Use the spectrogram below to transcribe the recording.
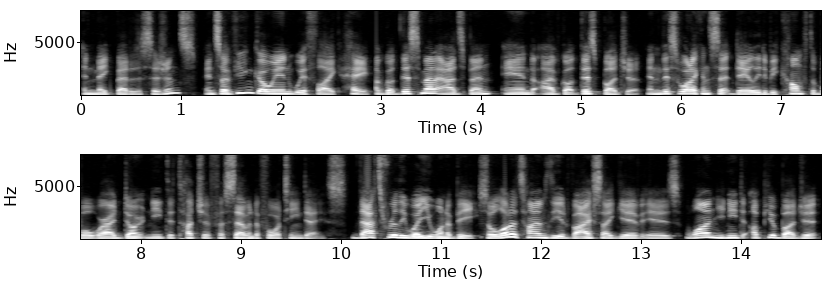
and make better decisions. And so if you can go in with like, hey, I've got this amount of ad spend and I've got this budget, and this is what I can set daily to be comfortable where I don't need to touch it for seven to 14 days. That's really where you want to be. So a lot of times the advice I give is one, you need to up your budget.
